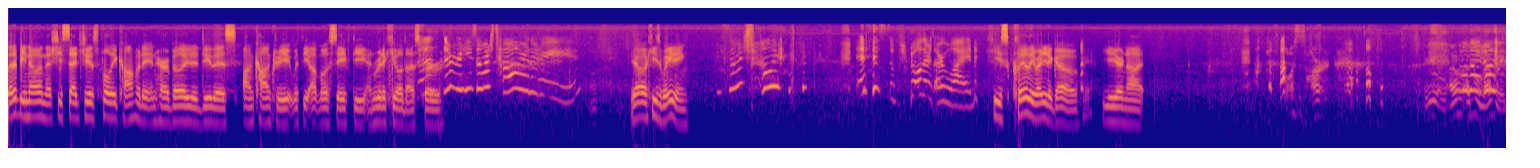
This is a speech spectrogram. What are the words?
Let it be known that she said she is fully confident in her ability to do this on concrete with the utmost safety and ridiculed us That's for. different. He's so much taller than me. Yo, he's waiting. He's so much taller. and his shoulders are wide. He's clearly ready to go. You're not. Oh, this is hard. Here you. I don't, Hold I don't leverage.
